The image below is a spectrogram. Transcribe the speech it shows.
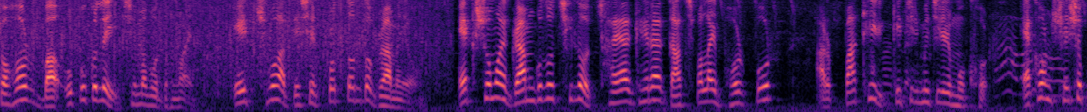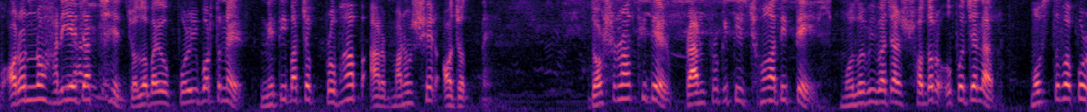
শহর বা উপকূলেই সীমাবদ্ধ নয়। এর ছোঁয়া দেশের প্রত্যন্ত গ্রামেও। একসময় গ্রামগুলো ছিল ছায়া ঘেরা গাছপালায় ভরপুর আর পাখির কিচিরমিচিরের মুখর। এখন সেসব অরণ্য হারিয়ে যাচ্ছে জলবায়ু পরিবর্তনের নেতিবাচক প্রভাব আর মানুষের অযত্নে। দর্শনার্থীদের প্রাণ প্রকৃতির ছোঁয়া দিতে মৌলভীবাজার সদর উপজেলার মোস্তফাপুর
